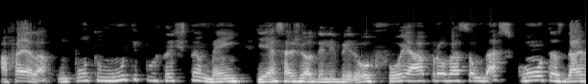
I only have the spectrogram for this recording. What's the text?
Rafaela, um ponto muito importante também que essa GO deliberou foi a aprovação das contas da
